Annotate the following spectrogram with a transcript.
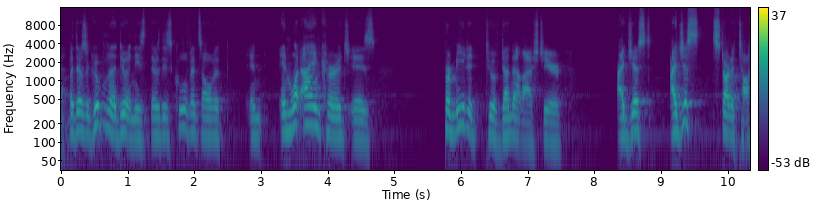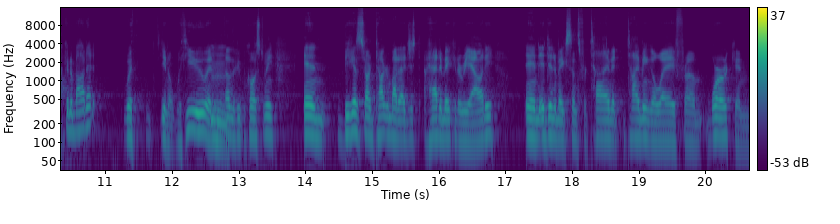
Yeah. But there's a group of them that do it, and these there's these cool events all over. And and what I encourage is for me to to have done that last year. I just I just started talking about it with you know with you and Mm-hmm. other people close to me, and because I started talking about it, I just I had to make it a reality, and it didn't make sense for time, it, timing away from work and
